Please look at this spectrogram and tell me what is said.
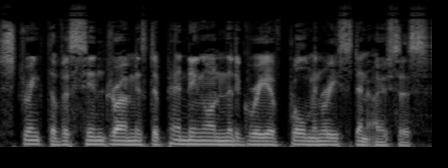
Strength of a syndrome is depending on the degree of pulmonary stenosis.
